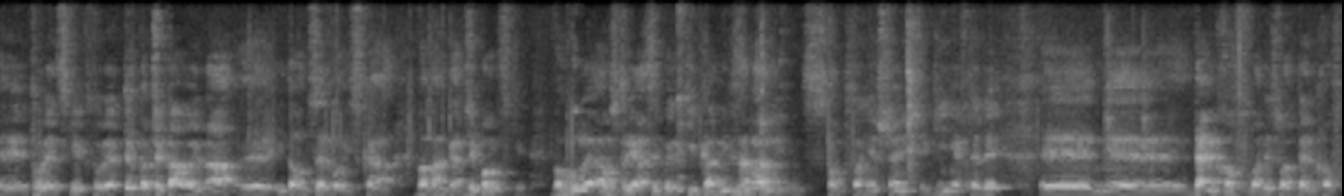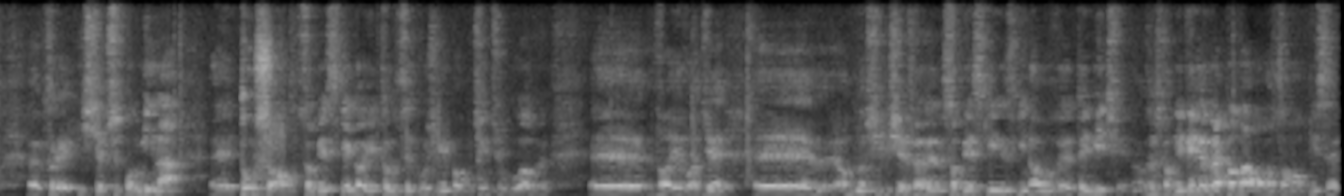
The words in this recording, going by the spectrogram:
e, tureckie, które tylko czekały na e, idące wojska w awangardzie polskiej. W ogóle Austriacy byli kilka mil za nami, więc stąd to nieszczęście. Ginie wtedy e, e, Denhoff, Władysław Denhoff, e, który iście przypomina e, tuszą Sobieskiego i Turcy później po ucięciu głowy e, wojewodzie obnosili się, że Sobieski zginął w tej bitwie. No, zresztą niewiele brakowało, są opisy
